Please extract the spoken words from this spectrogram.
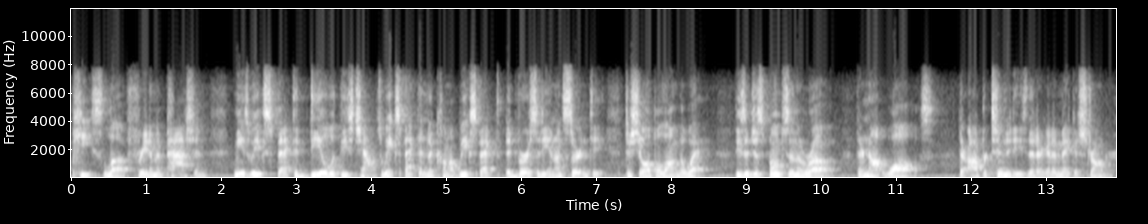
peace, love, freedom, and passion, means we expect to deal with these challenges. We expect them to come up. We expect adversity and uncertainty to show up along the way. These are just bumps in the road. They're not walls. They're opportunities that are going to make us stronger.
